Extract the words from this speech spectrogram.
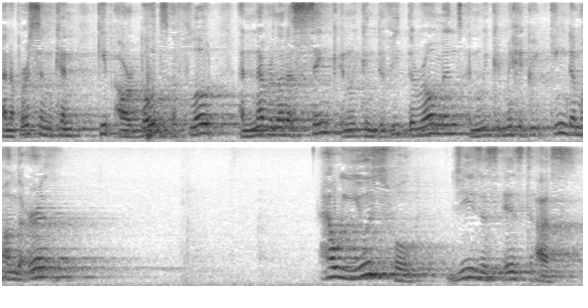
and a person can keep our boats afloat and never let us sink, and we can defeat the Romans, and we can make a great kingdom on the earth. How useful Jesus is to us.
